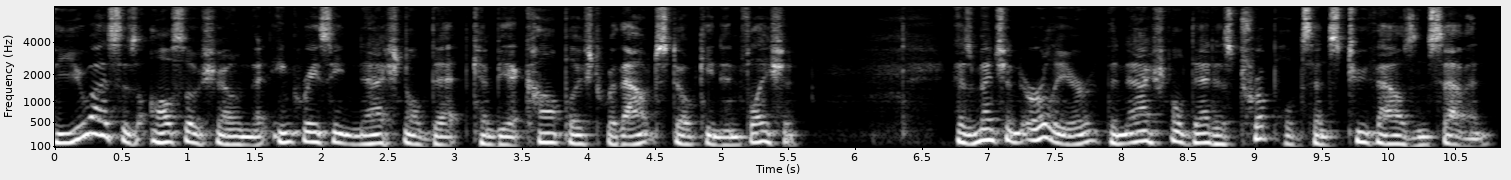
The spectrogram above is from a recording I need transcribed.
The U.S. has also shown that increasing national debt can be accomplished without stoking inflation. As mentioned earlier, the national debt has tripled since 2007.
